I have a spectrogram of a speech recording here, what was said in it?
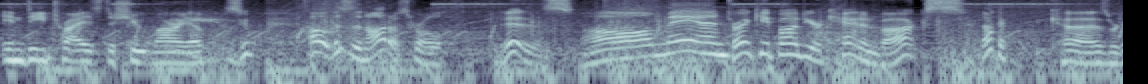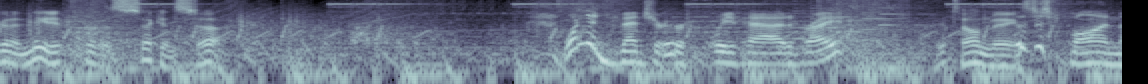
indeed tries to shoot Mario. Zoop. Oh, this is an auto scroll. It is. Oh man. Try and keep onto your cannon box, Okay. because we're gonna need it for the second stuff. What an adventure we've had, right? You're telling me. This is just fun.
